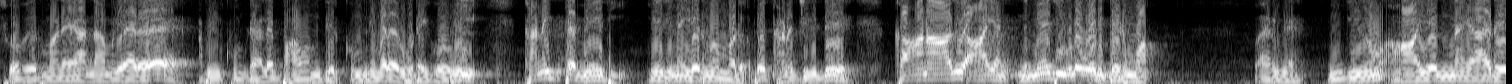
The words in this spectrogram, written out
சிவபெருமானே அண்ணாமலையாரே அப்படின்னு கும்பிட்டாலே பாவம் தீர்க்கும் நிமலர் உரைகோவில் கனைத்த மேதி மேதினா எரும மாடு. அப்படியே கணைச்சிக்கிட்டு காணாது ஆயன். இந்த மேதி கூட ஓடி போயிடுமா? பாருங்க இங்கேயும் ஆயன்னா யாரு?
